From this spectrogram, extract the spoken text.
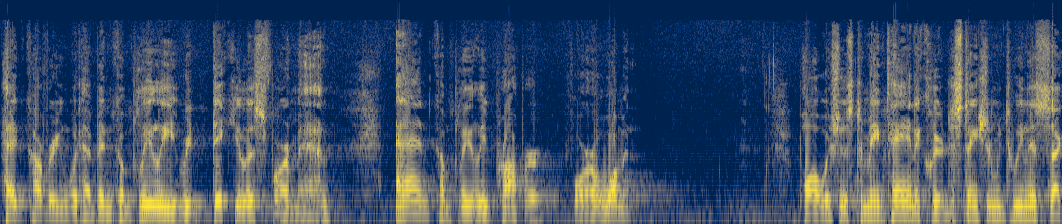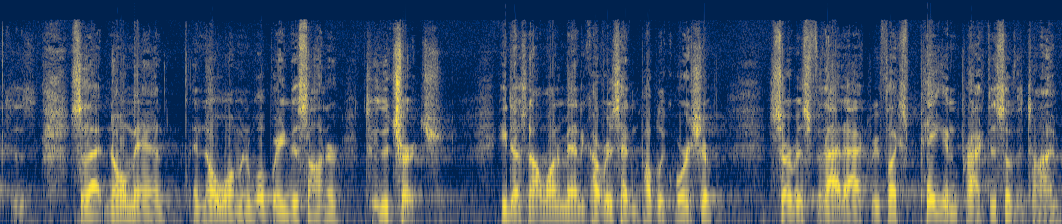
head covering would have been completely ridiculous for a man and completely proper for a woman. Paul wishes to maintain a clear distinction between his sexes so that no man and no woman will bring dishonor to the church. He does not want a man to cover his head in public worship. Service for that act reflects pagan practice of the time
